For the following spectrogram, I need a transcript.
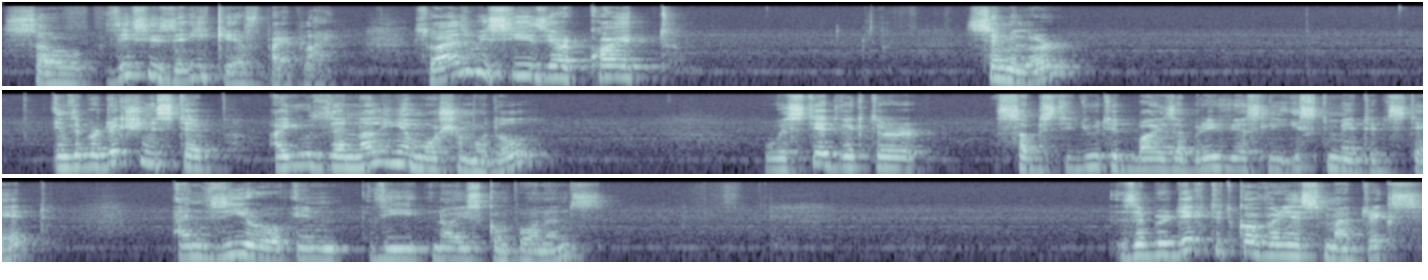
So this is the EKF pipeline. So as we see, they are quite similar. In the prediction step, I use the nonlinear motion model with state vector substituted by the previously estimated state and zero in the noise components. The predicted covariance matrix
